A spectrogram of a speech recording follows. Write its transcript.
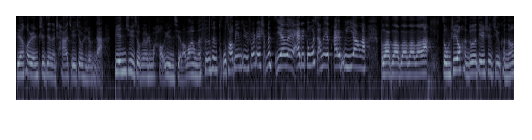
人和人之间的差距就是这么大，编剧就没有这么好运气了。网友们纷纷吐槽编剧，说这什么结尾，哎，这跟我想的也太不一样了，巴拉巴拉巴拉巴拉。总之有很多的。电视剧可能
